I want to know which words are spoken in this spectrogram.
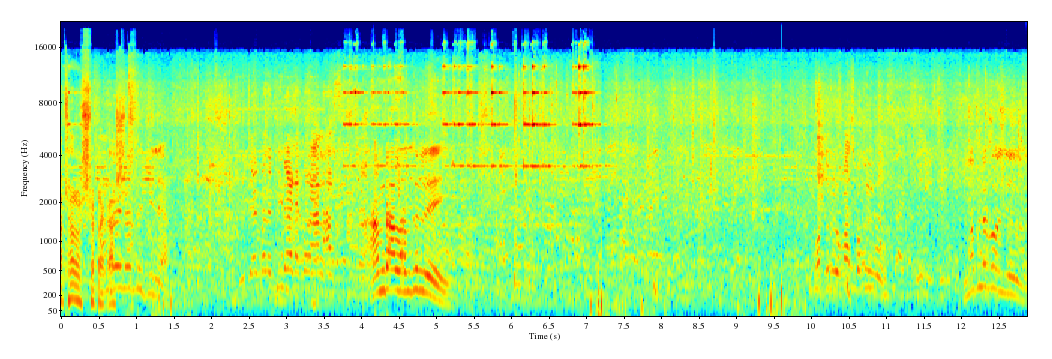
আঠারোশো টাকা। আমরা আলহামদুলিল্লাহ। মাপলে কত দিবে?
